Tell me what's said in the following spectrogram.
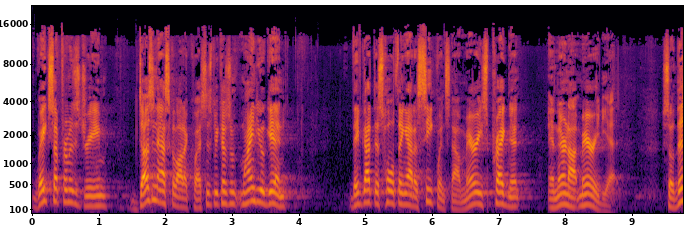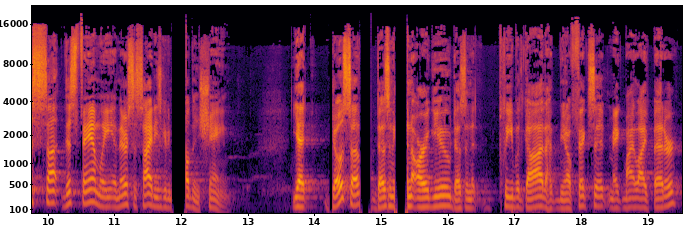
wakes up from his dream, doesn't ask a lot of questions because, mind you, again, they've got this whole thing out of sequence now. Mary's pregnant, and they're not married yet. So this, son, this family and their society is going to be held in shame. Yet Joseph doesn't even argue, doesn't plead with God, you know, fix it, make my life better.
